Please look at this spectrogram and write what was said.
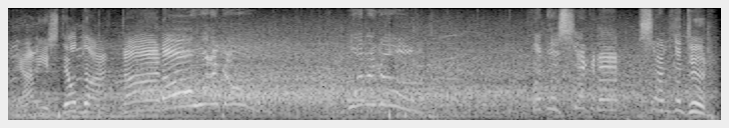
Gianni is still done. Done. Oh, what a goal! What a goal! For the second half substitute.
